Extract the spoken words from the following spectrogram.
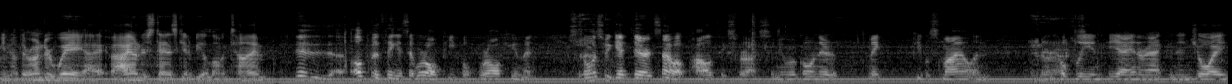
you know they're underway. I, I understand it's going to be a long time. The, the ultimate thing is that we're all people. We're all human. So once we get there, it's not about politics for us. I mean, we're going there to make people smile and, and hopefully, and, yeah, interact and enjoy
